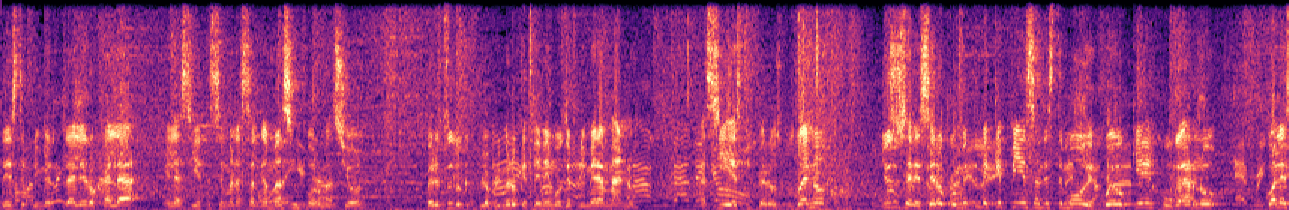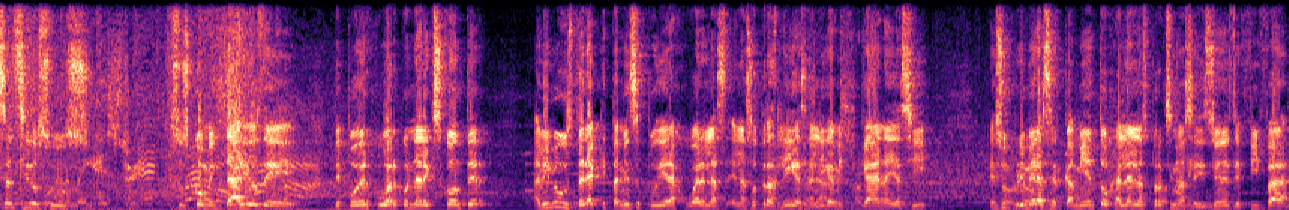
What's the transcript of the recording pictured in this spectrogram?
de este primer tráiler. Ojalá en las siguientes semanas salga más información pero esto es lo, que, lo primero que tenemos de primera mano. Así es, piperos. Pues bueno, yo soy Cerecero. Coméntenme qué piensan de este modo de juego. ¿Quieren jugarlo? ¿Cuáles han sido sus, sus comentarios de, de poder jugar con Alex Hunter? A mí me gustaría que también se pudiera jugar en las, en las otras ligas, en la Liga Mexicana y así. Es un primer acercamiento. Ojalá en las próximas ediciones de FIFA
